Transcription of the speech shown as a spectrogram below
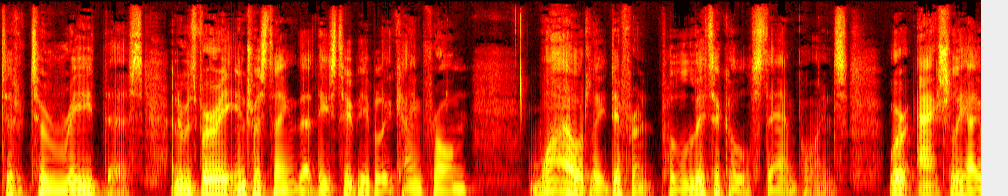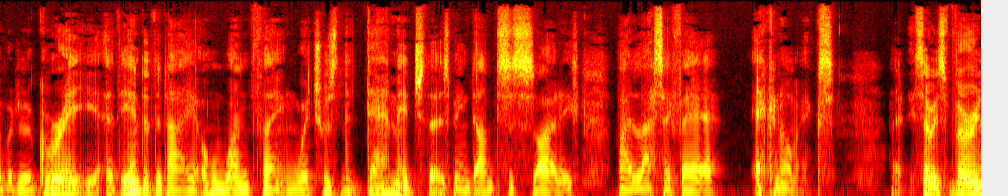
to, to read this. And it was very interesting that these two people who came from wildly different political standpoints were actually able to agree at the end of the day on one thing, which was the damage that has been done to society by laissez-faire economics. So it's very.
